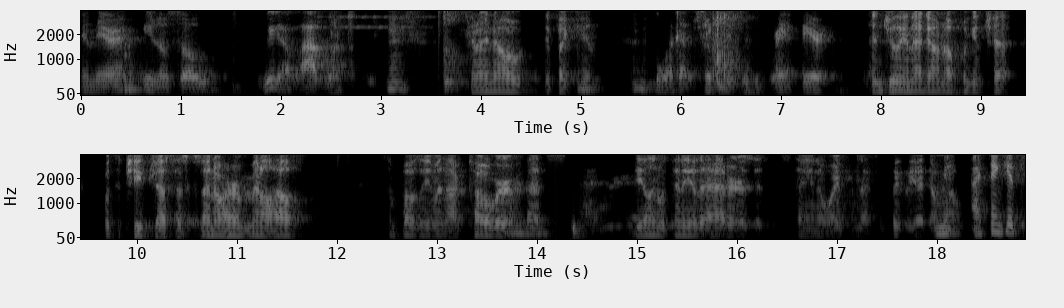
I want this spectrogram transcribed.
And they're, you know, so we got a lot of work. to do. And I know if I can, Oh, I gotta take this as a Brad Barrett. and Julian, I don't know if we can chat with the Chief Justice, because I know her mental health symposium in October, if mm-hmm. that's dealing with any of that, or is it staying away from that completely? I I don't mean, know. I think it's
